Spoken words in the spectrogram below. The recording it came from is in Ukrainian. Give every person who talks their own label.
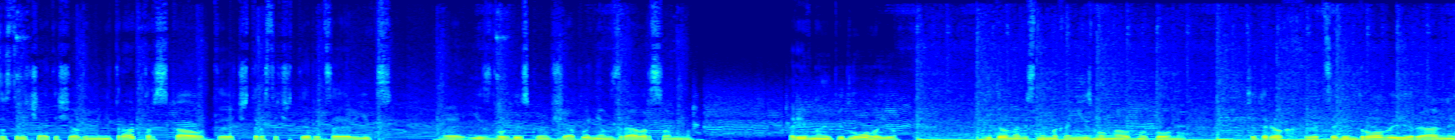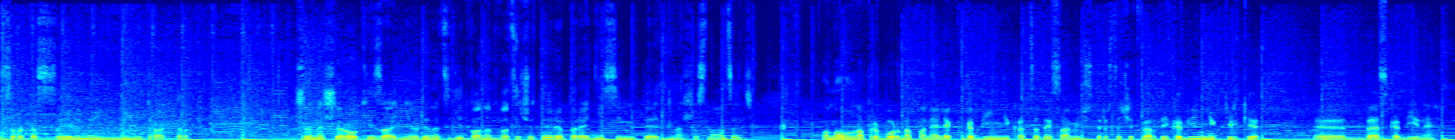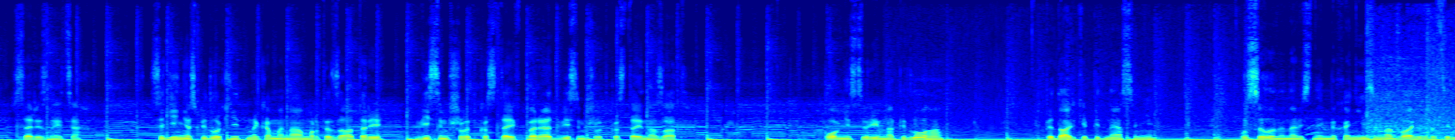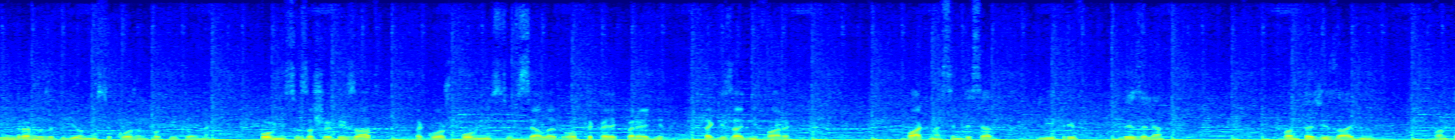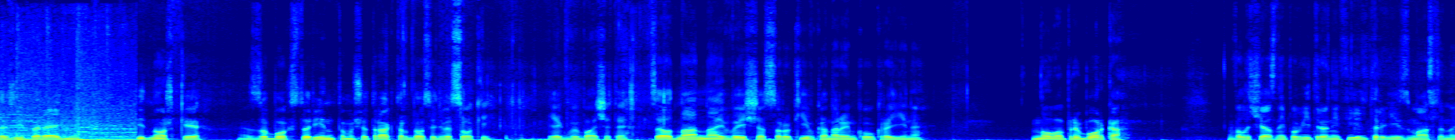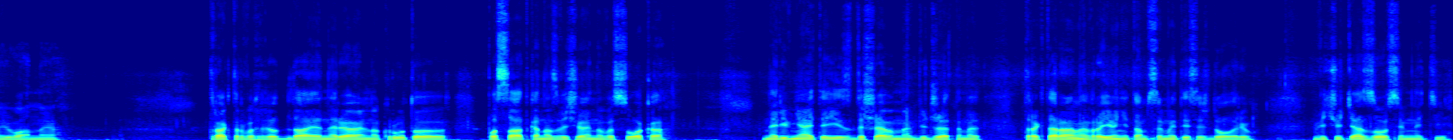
Speaker 1: Зустрічайте ще один міні-трактор Scout 404 CRX із двохдисковим щепленням, з реверсом, рівною підлогою, гідронавісним механізмом на одну тонну, чотирьохциліндровий, реальний 40-сильний міні-трактор. Шини широкі задні 11,2 на 24, передні 7,5 на 16. Оновлена приборна панель як кабінника. Це той самий 404 кабінник, тільки е, без кабіни. Вся різниця. Сидіння з підлокітниками на амортизаторі, 8 швидкостей вперед, 8 швидкостей назад. Повністю рівна підлога, педальки піднесені, усилений навісний механізм на два гідроциліндра, грузопідйомністю кожен по півтонни. Повністю зашитий зад, також повністю вся LED-оптика, як передні, так і задні фари. Бак на 70 літрів дизеля, вантажі задні, вантажі передні, підножки з обох сторін, тому що трактор досить високий, як ви бачите. Це одна найвища сороківка на ринку України. Нова приборка. Величезний повітряний фільтр із масляною ванною. Трактор виглядає нереально круто, посадка надзвичайно висока. Не рівняйте її з дешевими бюджетними тракторами в районі там 7 тисяч доларів. Відчуття зовсім не ті.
